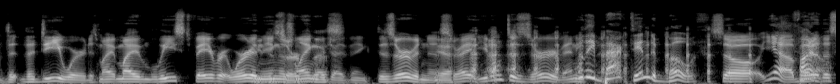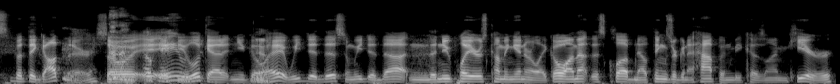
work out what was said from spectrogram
the, the D word is my, my least favorite word in the English language. this. I think deservedness. Yeah. Right? You don't deserve anything. Well, they backed into both. So yeah, but this, but they got there. So Okay. if you look at it and you go, Yeah. hey, we did this and we did that, and the new players coming in are like, oh, I'm at this club now. Things are going to happen because I'm here,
